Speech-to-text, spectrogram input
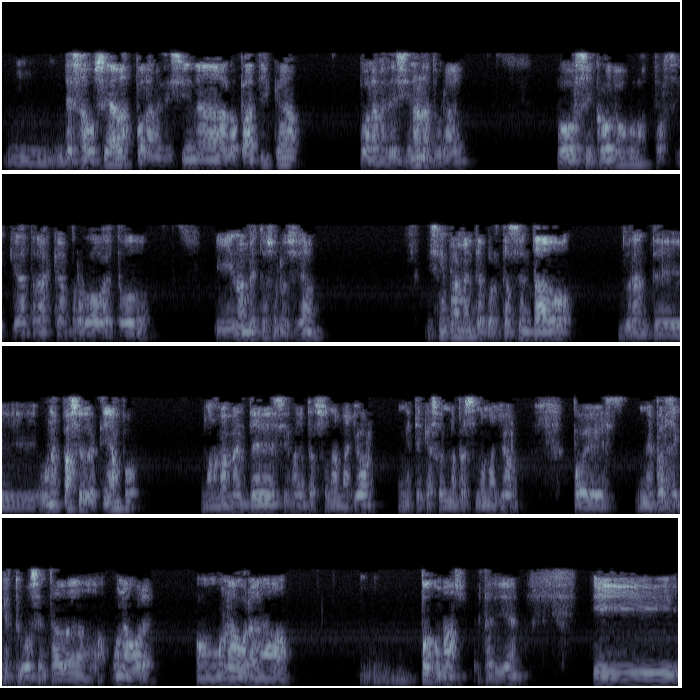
mm, desahuciadas por la medicina alopática, por la medicina natural, por psicólogos, por psiquiatras que han probado de todo y no han visto solución. Y simplemente por estar sentado durante un espacio de tiempo, normalmente si es una persona mayor, en este caso una persona mayor, pues me parece que estuvo sentada una hora o una hora, mm, poco más estaría, y,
